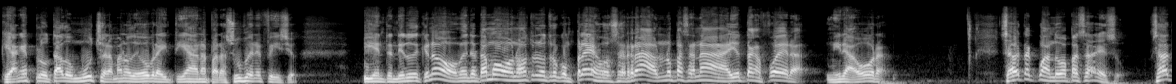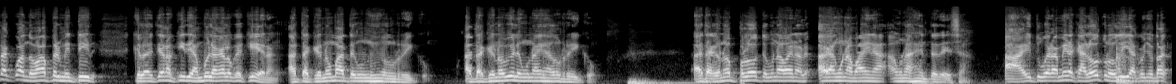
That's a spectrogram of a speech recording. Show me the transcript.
que han explotado mucho la mano de obra haitiana para sus beneficios y entendiendo de que no, mientras estamos nosotros en nuestro complejo cerrado, no nos pasa nada, ellos están afuera. Mira ahora, ¿sabe hasta cuándo va a pasar eso? ¿Sabe hasta cuándo van a permitir que los haitianos aquí deambulen hagan lo que quieran? Hasta que no maten un hijo de un rico, hasta que no violen una hija de un rico, hasta que no exploten una vaina, hagan una vaina a una gente de esa. Ahí tú mira que al otro día, coño, está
